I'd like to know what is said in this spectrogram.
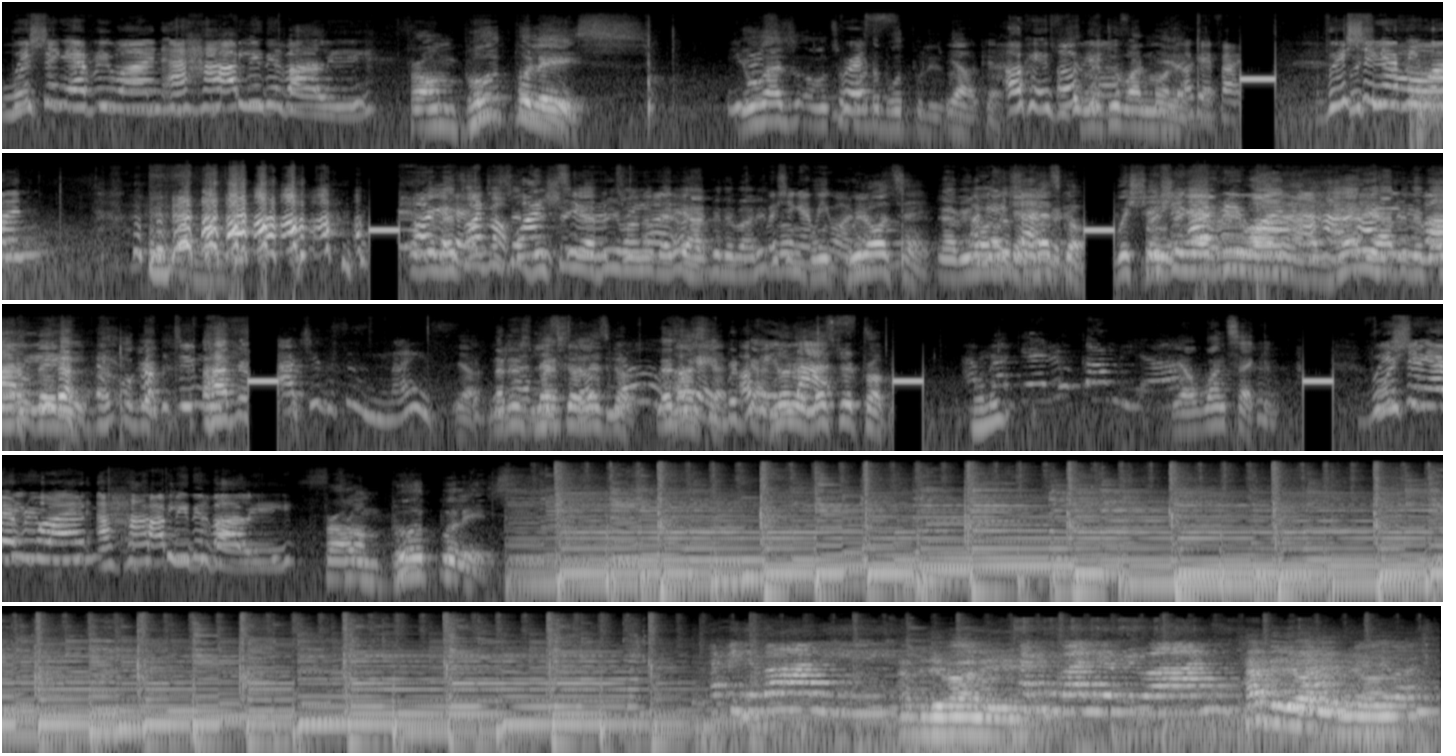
Wishing everyone a happy Diwali. From Bhoot Police. You guys also Vers- part of Bhoot Police. Yeah, okay. Okay, So we'll do one more. like Okay, fine. Wishing, Wishing everyone. Okay, Okay, let's one just say more. One, wishing two, everyone a very okay. happy Diwali. Wishing from everyone. We'll all say. Yeah, we'll Okay, all Okay, say. let's go. Wishing, Wishing everyone. everyone a a Very happy Diwali. Diwali. okay. Happy. Actually, this is nice. Yeah. That is Let's go. Let's go. Let's Last just keep it Okay. No, no. Let's do it properly. Yeah, one second. Wishing everyone a happy Diwali. From Bhoot Police. Happy Diwali! Happy Diwali. Happy Diwali, everyone! Happy Diwali, everyone.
